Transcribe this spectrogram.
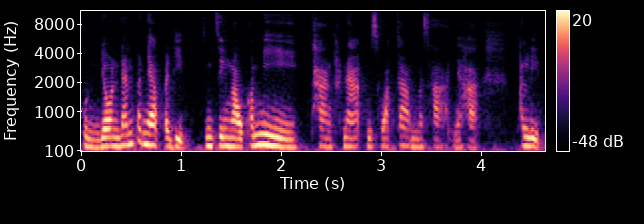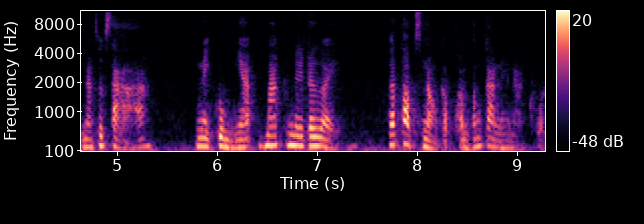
หุ่นยนต์ด้านปัญญาประดิษฐ์จริง ๆ เราก็มีทางคณะวิศวกรรมศาสตร์เนี่ยค่ะผลิตนักศึกษาในกลุ่มเนี้ยมากขึ้นเรื่อยๆ เพื่อตอบสนองกับความต้องการในอนาคต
